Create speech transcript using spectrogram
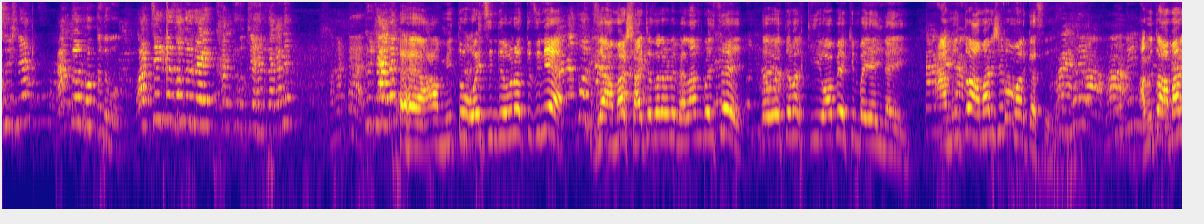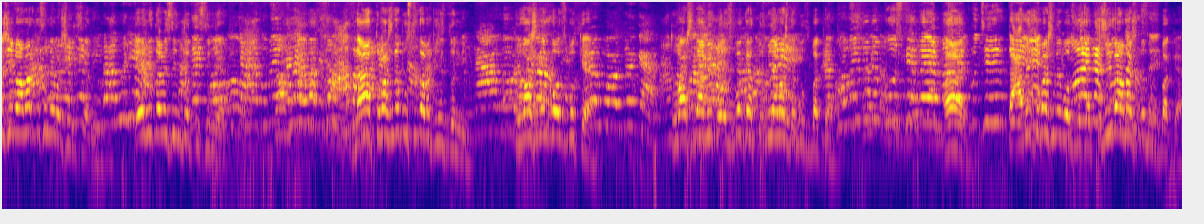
শেষে তুই হ্যাঁ, আমি তো ওই চিন্তা ভাবনা যে আমার ষাট হাজার মানে ভ্যালান রয়েছে তো ওইতে আমার কি হবে কিংবা এই না এই? আমি তো আমার হিসেবে আমার কাছে। আমি তো আমার হিসেবে আমার কাছে নেব শুনছি আমি। এই নিয়ে তো আমি চিন্তা করতেছি না না তোমার সাথে বুঝতে যাব কিসের জন্য। তোমার সাথে বসবো কে? তোমার সাথে আমি বসবো কে? তুমি আমার সাথে বুঝবা কে? হ্যাঁ। তা আমি তোমার সাথে বলব কেন? তুমি বা আমার সাথে বুঝবা কেন?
